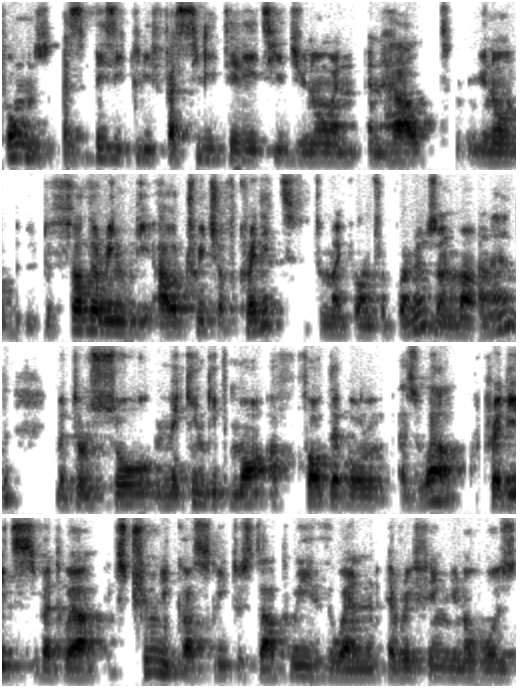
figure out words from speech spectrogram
phones, has basically facilitated, you know, and, and helped, you know, the furthering the outreach of credit to micro entrepreneurs on one hand, but also making it more affordable as well. Credits that were extremely costly to start with when everything, you know, was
